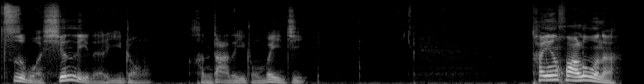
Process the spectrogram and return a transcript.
自我心理的一种很大的一种慰藉。太阴化禄呢，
